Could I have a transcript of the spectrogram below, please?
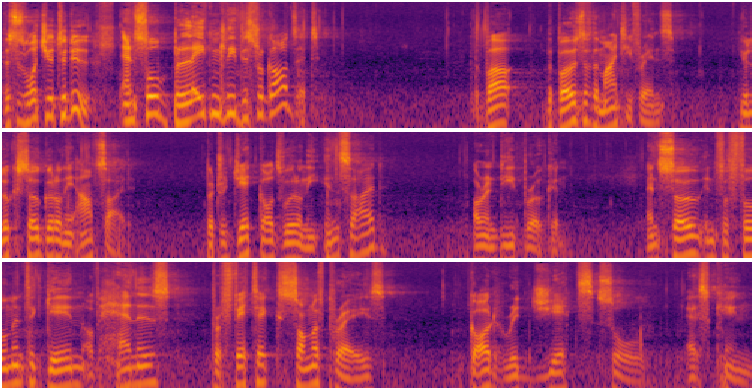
this is what you're to do. And Saul blatantly disregards it. The, the bows of the mighty, friends, who look so good on the outside, but reject God's word on the inside, are indeed broken. And so, in fulfillment again of Hannah's prophetic song of praise, God rejects Saul as king.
